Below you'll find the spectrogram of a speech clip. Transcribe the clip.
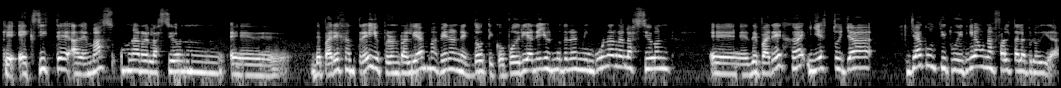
que existe además una relación eh, de pareja entre ellos, pero en realidad es más bien anecdótico. Podrían ellos no tener ninguna relación eh, de pareja y esto ya ya constituiría una falta a la probidad.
